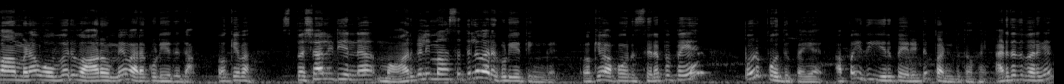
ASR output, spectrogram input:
காமனாக ஒவ்வொரு வாரமுமே வரக்கூடியது தான் ஓகேவா ஸ்பெஷாலிட்டி என்ன? மார்கழி மாதத்தில் வரக்கூடிய திங்கள். ஓகேவா அப்போ ஒரு சிறப்பு பெயர் ஒரு பொது பெயர். அப்போ இது இரு பெயரிட்டு பண்பு தொகை. அடுத்தது பாருங்க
